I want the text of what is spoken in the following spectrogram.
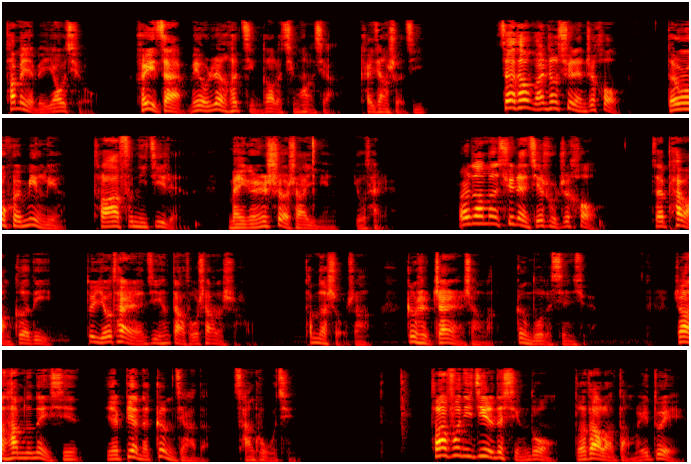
他们也被要求可以在没有任何警告的情况下开枪射击。在他们完成训练之后，德国人会命令特拉夫尼基人每个人射杀一名犹太人。而当他们训练结束之后，在派往各地对犹太人进行大屠杀的时候，他们的手上更是沾染上了更多的鲜血。让他们的内心也变得更加的残酷无情。特拉夫尼基人的行动得到了党卫队、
